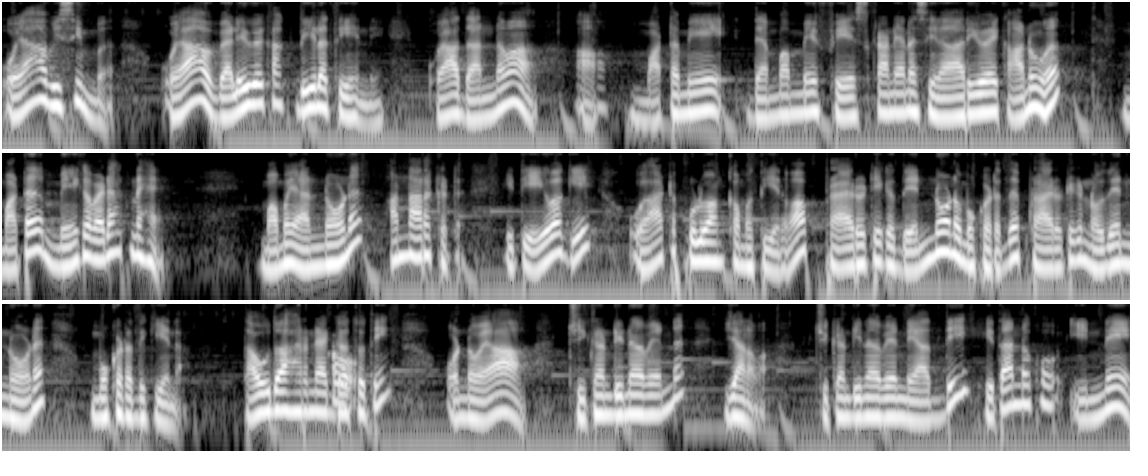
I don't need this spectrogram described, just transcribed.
ඔයා විසින්ම ඔයා වැලිව එකක් දීලා තියෙන්නේ. ඔයා දන්නවා මට මේ දැම්බම් මේ ෆේස් කරන යන සිනාරියෝ එක අනුව මට මේක වැඩක් නැහැ. මම යන්න ඕන අන්න අරකට. ඉති ඒවගේ ඔයාට පුළුවන්කම තියෙනවා ප්‍රයිරට එක දෙන්න ඕන මොකටද? ප්‍රයිරටික නොදෙන්න ඕන මොකටද කියන තවදාහරණයක් ගත්තතින් ඔන්න ඔයා චිකන්ඩින වෙන්න යනවා. චිකන්ඩින වෙන්න අද්දී හිතන්නකෝ ඉන්නේ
